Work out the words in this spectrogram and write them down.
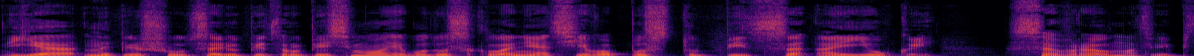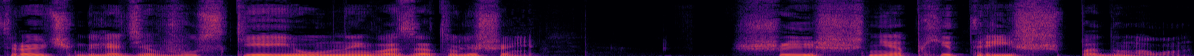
я напишу царю Петру письмо и буду склонять его поступиться аюкой — соврал Матвей Петрович, глядя в узкие и умные глаза Тулешени. «Шиш, не обхитришь», — подумал он.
